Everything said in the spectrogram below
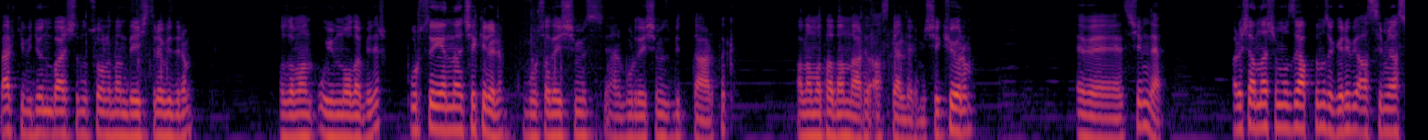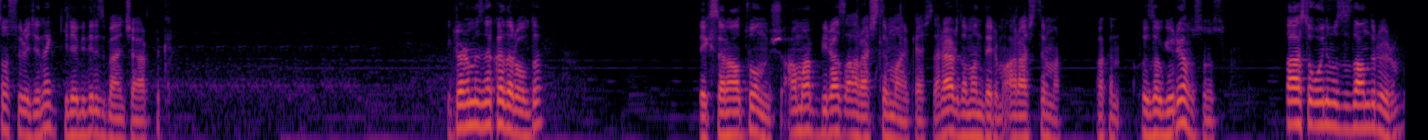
Belki videonun başlığını sonradan değiştirebilirim. O zaman uyumlu olabilir. Bursa'ya yeniden çekilelim. Bursa'da işimiz yani burada işimiz bitti artık. Alamata'dan da artık askerlerimi çekiyorum. Evet şimdi barış anlaşmamızı yaptığımıza göre bir asimilasyon sürecine girebiliriz bence artık. İstikrarımız ne kadar oldu? 86 olmuş ama biraz araştırma arkadaşlar. Her zaman derim araştırma. Bakın hızı görüyor musunuz? Daha sonra oyunumuzu hızlandırıyorum.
